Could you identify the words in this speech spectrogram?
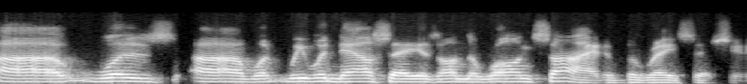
uh, was uh, what we would now say is on the wrong side of the race issue.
